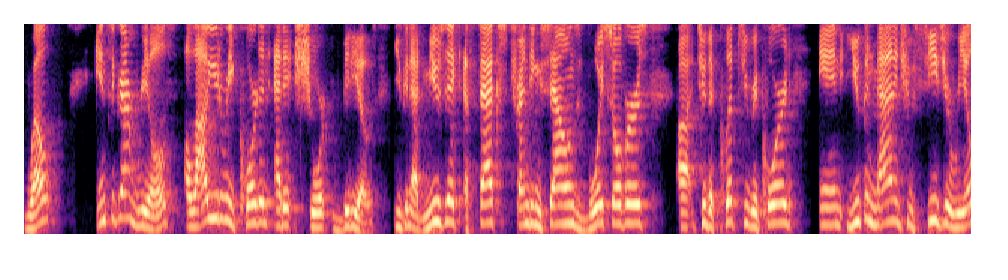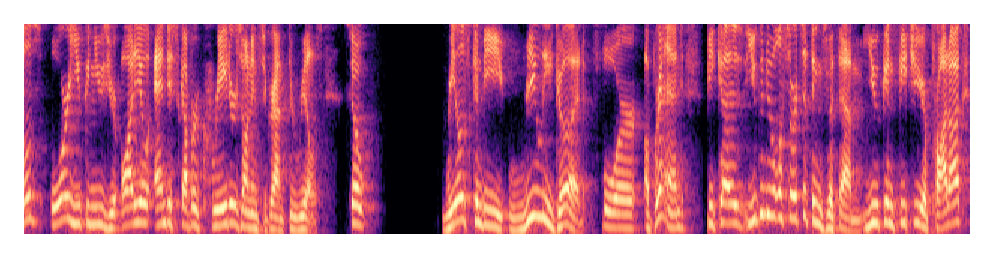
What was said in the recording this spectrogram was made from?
Well, Instagram Reels allow you to record and edit short videos. You can add music, effects, trending sounds, voiceovers uh, to the clips you record, and you can manage who sees your Reels, or you can use your audio and discover creators on Instagram through Reels. So, Reels can be really good for a brand because you can do all sorts of things with them. You can feature your products.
